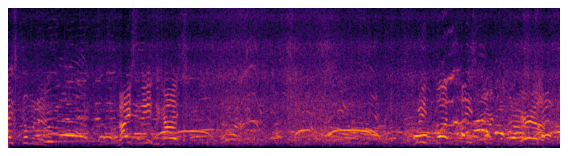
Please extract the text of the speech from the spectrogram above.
guys coming in. Nice and easy, guys. We've got iceberg. Here we are.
